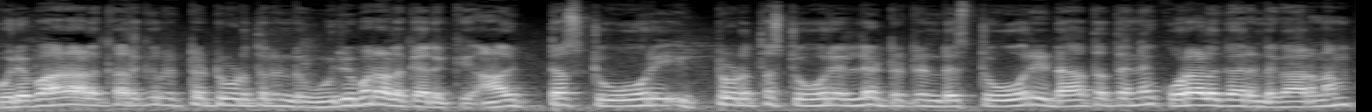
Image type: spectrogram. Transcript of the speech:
ഒരുപാട് ആൾക്കാർക്ക് ഇട്ടിട്ട് കൊടുത്തിട്ടുണ്ട്. ഒരുപാട് ആൾക്കാർക്ക്. ആ ഇട്ട സ്റ്റോറി ഇട്ടുകൊടുത്ത സ്റ്റോറി എല്ലാം ഇട്ടിട്ടുണ്ട്. സ്റ്റോറി ഇടാത്ത തന്നെ കുറെ ആൾക്കാരുണ്ട്. കാരണം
